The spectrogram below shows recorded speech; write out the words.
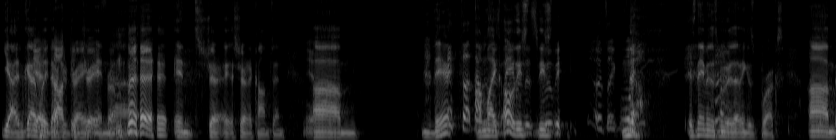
yeah, the guy who Yeah, played Dr. Dr. Dre, Dre in from- uh, in Straight, Straight Outta Compton. Yeah. Um there I thought that I'm like, oh these this these movie. I was like, No. His name in this movie, I think, is Brooks. Um,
